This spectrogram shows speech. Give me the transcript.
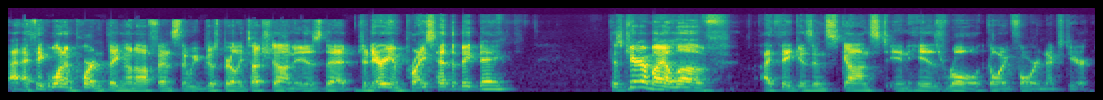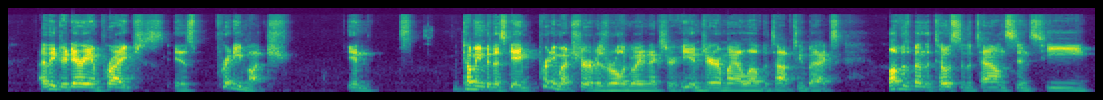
I think one important thing on offense that we've just barely touched on is that Jadarian Price had the big day because Jeremiyah Love, I think, is ensconced in his role going forward next year. I think Jadarian Price is pretty much in coming to this game pretty much sure of his role going next year. He and Jeremiyah Love, the top two backs. Love has been the toast of the town since he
